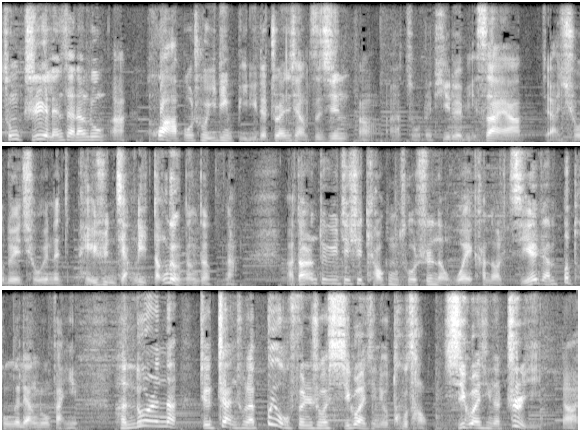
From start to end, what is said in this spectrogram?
从职业联赛当中啊划拨出一定比例的专项资金啊啊，组织梯队比赛啊，啊球队球员的培训奖励等等等等啊。啊，当然，对于这些调控措施呢，我也看到了截然不同的两种反应。很多人呢，这个站出来不由分说，习惯性就吐槽，习惯性的质疑啊，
